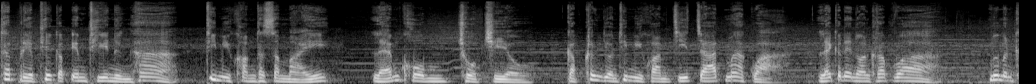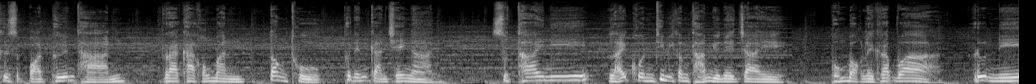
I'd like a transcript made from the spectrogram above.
ถ้าเปรียบเทียบกับ MT15 ที่มีความทันสมัย แหลมคม โฉบเฉียว กับเครื่องยนต์ที่มีความจี๊ดจ๊าดมากกว่า และก็แน่นอนครับว่า เมื่อมันคือสปอร์ตพื้นฐาน ราคาของมันต้องถูก พื่อเน้นการใช้งาน สุดท้ายนี้หลายคนที่มีคำถามอยู่ในใจ ผมบอกเลยครับว่า รุ่นนี้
